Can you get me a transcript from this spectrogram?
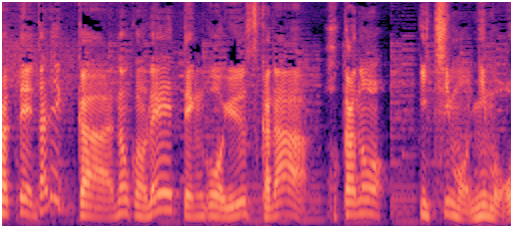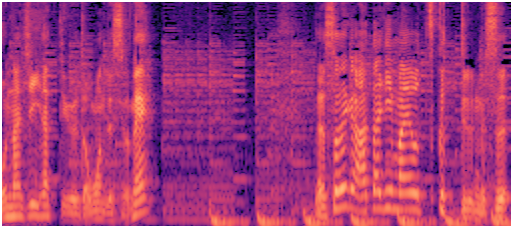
こうやって誰かのこの0.5を許すから他の1も2も同じになってくると思うんですよね。それが当たり前を作ってるんです。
